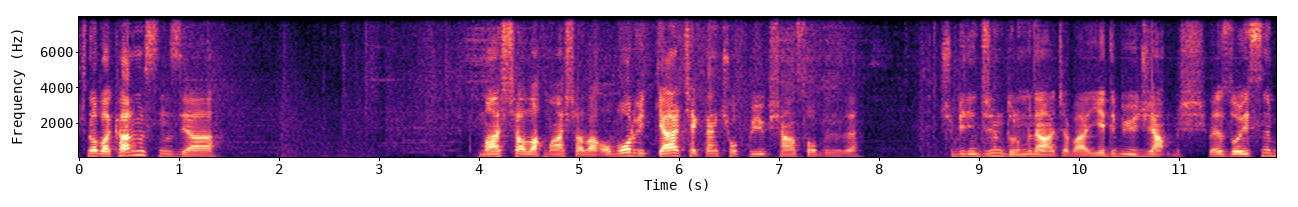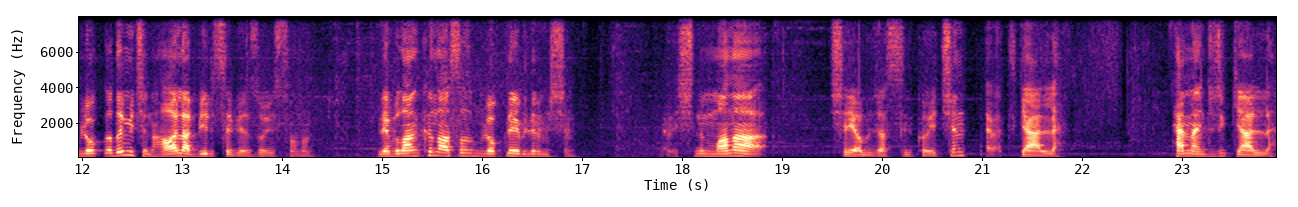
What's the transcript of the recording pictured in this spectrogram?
Şuna bakar mısınız ya? Maşallah maşallah. O Warwick gerçekten çok büyük şans oldu bize. Şu birincinin durumu ne acaba? 7 büyücü yapmış. Ve Zoe'sini blokladığım için hala bir seviye Zoe'si onun. LeBlanc'ın asıl bloklayabilirmişim. Evet şimdi mana şey alacağız Silco için. Evet geldi. Hemencik geldi.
